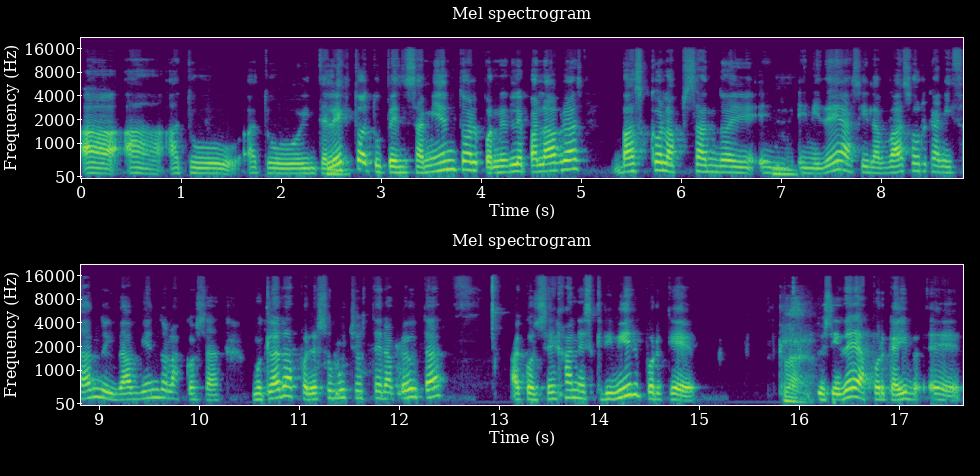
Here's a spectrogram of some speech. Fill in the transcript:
a, tu, a tu intelecto, a tu pensamiento, al ponerle palabras, vas colapsando mm. en, ideas y las vas organizando y vas viendo las cosas muy claras. Por eso muchos terapeutas aconsejan escribir porque tus ideas, porque ahí eh,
